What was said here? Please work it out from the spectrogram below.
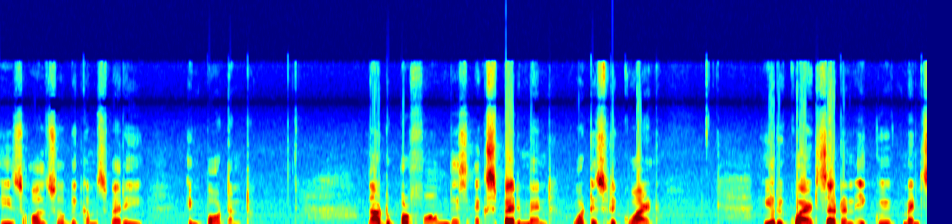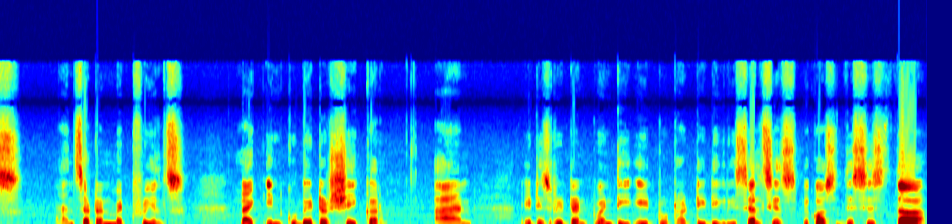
is also becomes very important. Now to perform this experiment what is required? You required certain equipments and certain materials like incubator shaker and it is written 28 to 30 degrees Celsius because this is the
